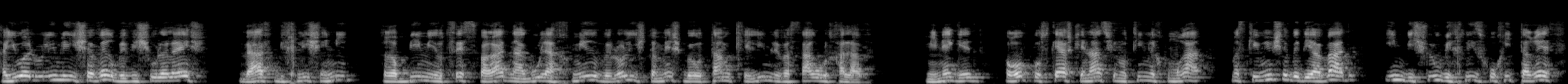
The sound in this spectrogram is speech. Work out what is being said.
היו עלולים להישבר בבישול על האש, ואף בכלי שני, רבים מיוצאי ספרד נהגו להחמיר ולא להשתמש באותם כלים לבשר ולחלב. מנגד, רוב פוסקי אשכנז שנוטים לחומרה, מסכימים שבדיעבד, אם בישלו בכלי זכוכית טרף,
